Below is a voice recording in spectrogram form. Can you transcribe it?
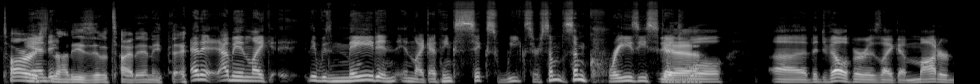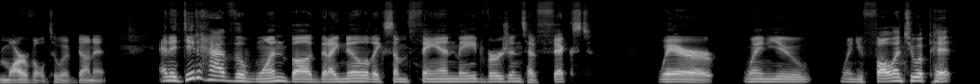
Atari's it- not easy to tie to anything. And it, I mean, like it- it was made in in like I think six weeks or some some crazy schedule. Uh, the developer is like a modern marvel to have done it, and it did have the one bug that I know like some fan made versions have fixed, where when you when you fall into a pit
